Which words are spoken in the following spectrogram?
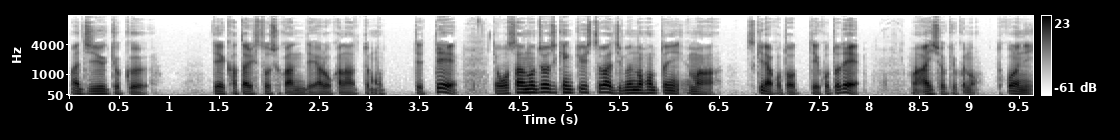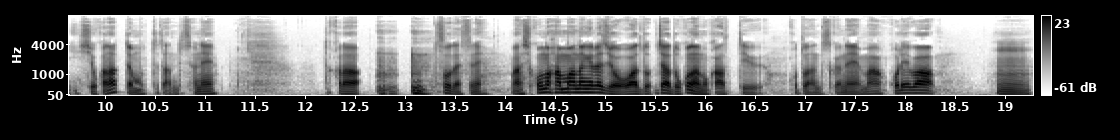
まあ、自由曲。でカタリスト図書館でやろうかなって思っててで大沢のジョージ研究室は自分の本当にまあ好きなことっていうことで、まあ、相性曲のところにしようかなって思ってたんですよね。だから そうですね。まあ思考のハンマー投げラジオはじゃあどこなのかっていうことなんですかね。まあこれはうん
